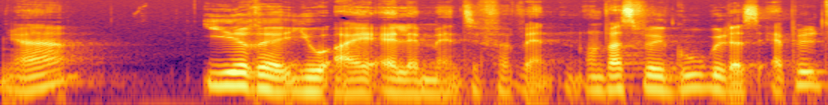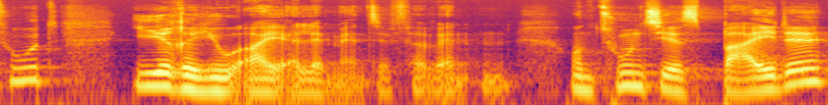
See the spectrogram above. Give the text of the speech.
Ja, ihre UI-Elemente verwenden. Und was will Google, dass Apple tut? Ihre UI-Elemente verwenden. Und tun sie es beide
